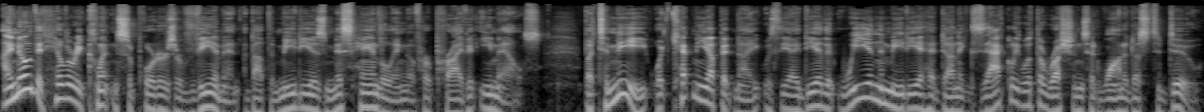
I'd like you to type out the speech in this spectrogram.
I know that Hillary Clinton supporters are vehement about the media's mishandling of her private emails. But to me, what kept me up at night was the idea that we in the media had done exactly what the Russians had wanted us to do,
